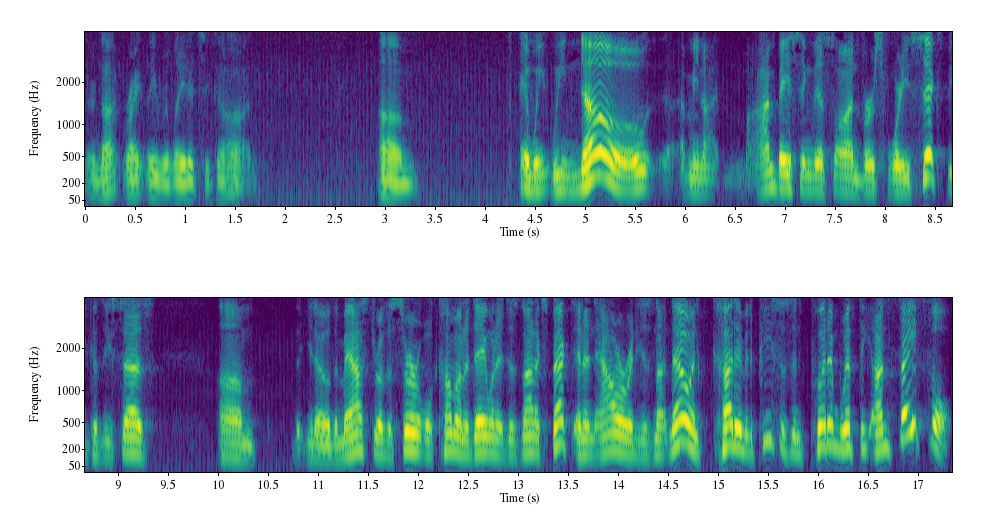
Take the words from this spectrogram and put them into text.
They're not rightly related to God. Um, and we, we know, I mean, I, I'm basing this on verse 46 because he says, um, that, you know, the master of the servant will come on a day when it does not expect, and an hour when he does not know, and cut him in pieces and put him with the unfaithful.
